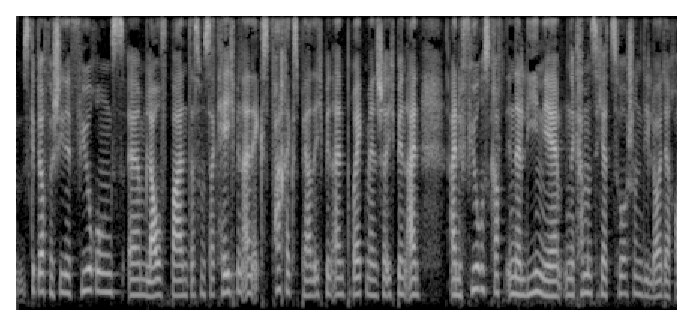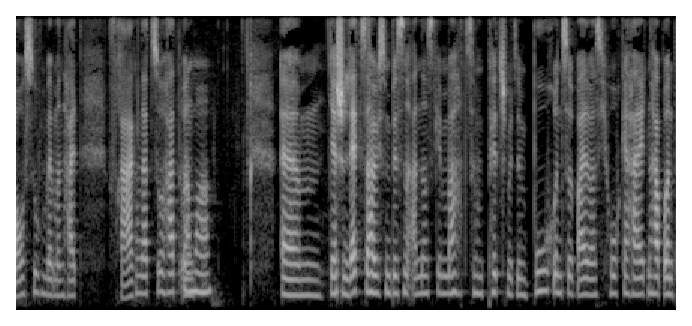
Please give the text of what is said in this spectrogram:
es gibt auch verschiedene Führungslaufbahnen, dass man sagt, hey, ich bin ein Ex Fachexperte, ich bin ein Projektmanager, ich bin ein, eine Führungskraft in der Linie. Und da kann man sich halt so schon die Leute raussuchen, wenn man halt Fragen dazu hat. Und, ähm, ja, schon letztes habe ich es ein bisschen anders gemacht, zum Pitch mit dem Buch und so weiter, was ich hochgehalten habe. Und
